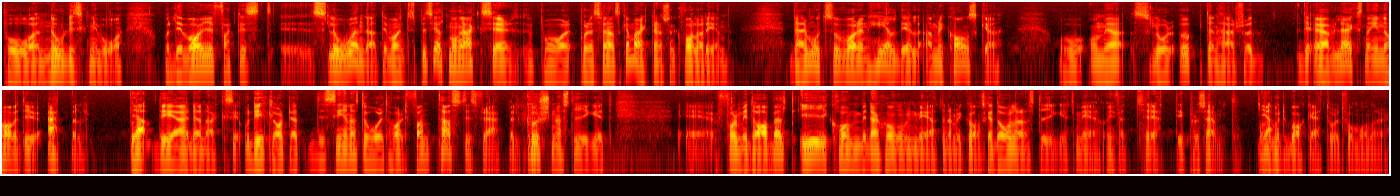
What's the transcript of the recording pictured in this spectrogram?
på nordisk nivå och det var ju faktiskt eh, slående att det var inte speciellt många aktier på, på den svenska marknaden som kvalade in. Däremot så var det en hel del amerikanska och om jag slår upp den här så det överlägsna innehavet är ju Apple. Ja. Det är den aktie och det är klart att det senaste året har varit fantastiskt för Apple. Kursen har stigit formidabelt i kombination med att den amerikanska dollarn har stigit med ungefär 30 procent. Om Ja. man går tillbaka ett år och två månader.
